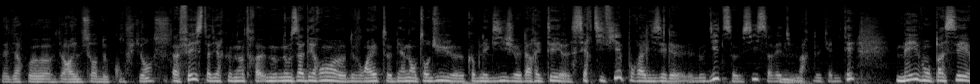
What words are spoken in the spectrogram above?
c'est-à-dire qu'il y aura une sorte de confiance? Tout à fait, c'est-à-dire que notre, nos adhérents devront être bien entendu, comme l'exige l'arrêté, certifiés pour réaliser l'audit, ça aussi, ça va être une hmm. marque de qualité, mais ils vont passer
